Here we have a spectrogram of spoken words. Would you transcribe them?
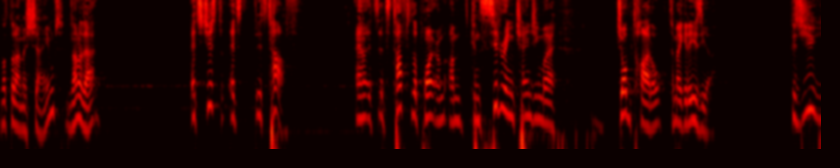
not that I'm ashamed, none of that. It's just, it's, it's tough. And it's, it's tough to the point where I'm, I'm considering changing my job title to make it easier. Because you,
